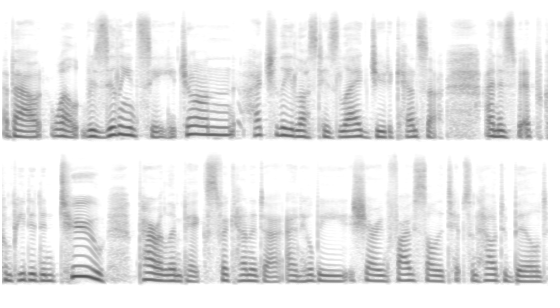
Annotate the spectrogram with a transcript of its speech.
about, well, resiliency. John actually lost his leg due to cancer and has uh, competed in two Paralympics for Canada. And he'll be sharing five solid tips on how to build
